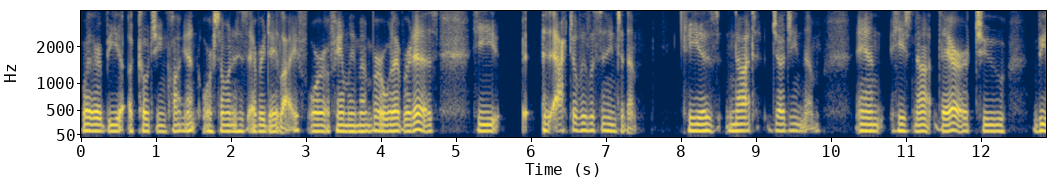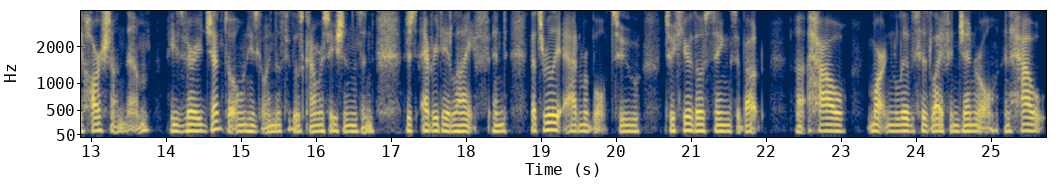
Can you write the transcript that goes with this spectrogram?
whether it be a coaching client or someone in his everyday life or a family member or whatever it is, he is actively listening to them. He is not judging them and he's not there to be harsh on them. He's very gentle when he's going through those conversations and just everyday life. And that's really admirable to to hear those things about uh, how Martin lives his life in general and how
